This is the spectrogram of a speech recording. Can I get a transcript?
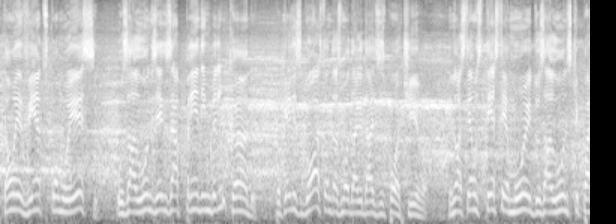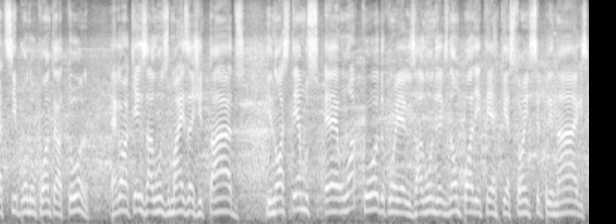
Então, eventos como esse, os alunos eles aprendem brincando, porque eles gostam das modalidades esportivas. E nós temos testemunho dos alunos que participam do contraturno, eram aqueles alunos mais agitados, e nós temos é, um acordo com eles. Os alunos eles não podem ter questões disciplinares,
